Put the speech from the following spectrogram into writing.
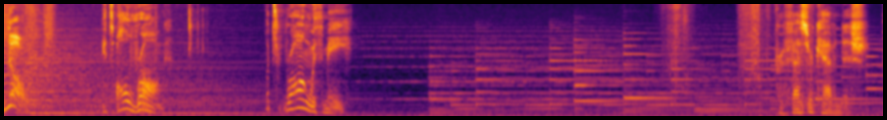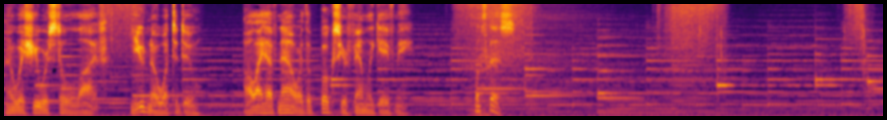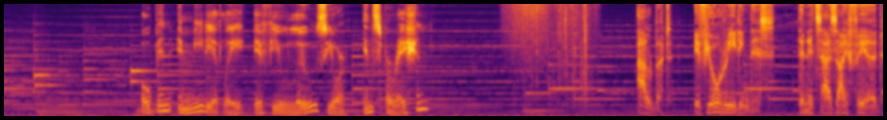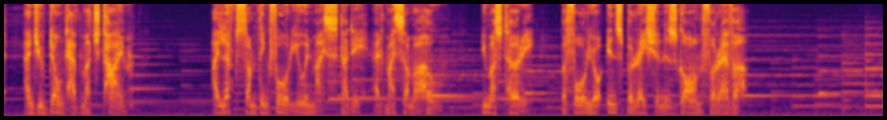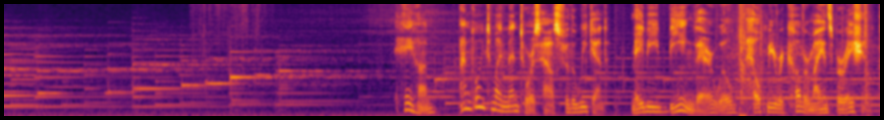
No! It's all wrong. What's wrong with me? Professor Cavendish, I wish you were still alive. You'd know what to do. All I have now are the books your family gave me. What's this? Open immediately if you lose your inspiration? Albert, if you're reading this, then it's as I feared, and you don't have much time. I left something for you in my study at my summer home. You must hurry before your inspiration is gone forever. Hey, hun, I'm going to my mentor's house for the weekend. Maybe being there will help me recover my inspiration.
